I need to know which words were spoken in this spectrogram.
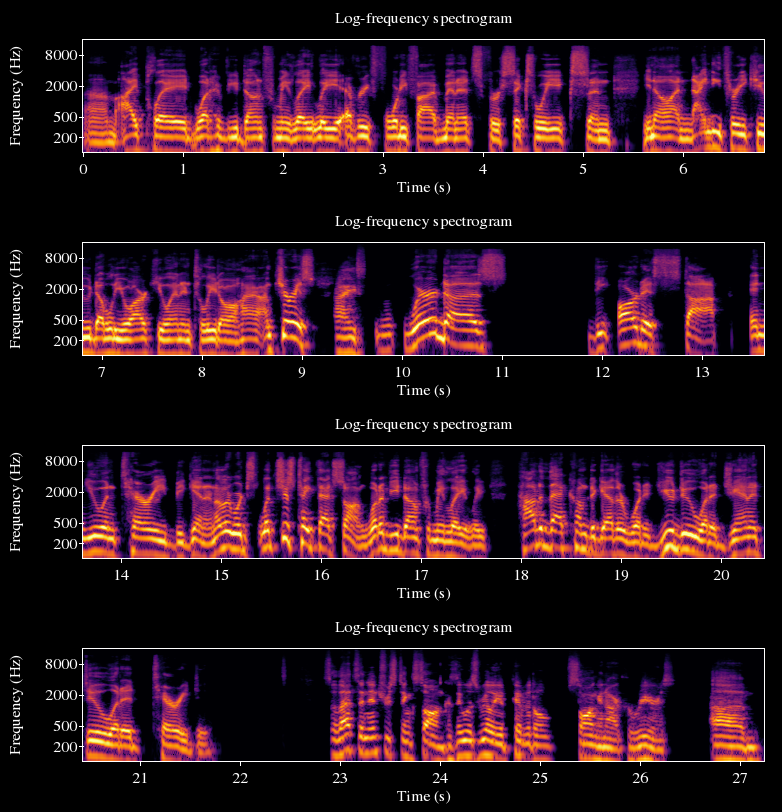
Um, I played "What Have You Done for Me Lately" every 45 minutes for six weeks, and you know, on 93Q WRQN in Toledo, Ohio. I'm curious, Nice. where does the artist stop and you and Terry begin? In other words, let's just take that song. What have you done for me lately? How did that come together? What did you do? What did Janet do? What did Terry do? So that's an interesting song because it was really a pivotal song in our careers. Um,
